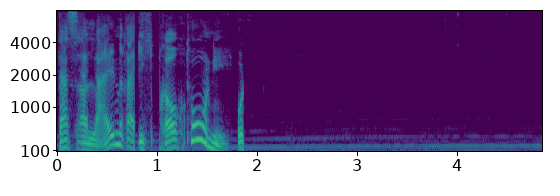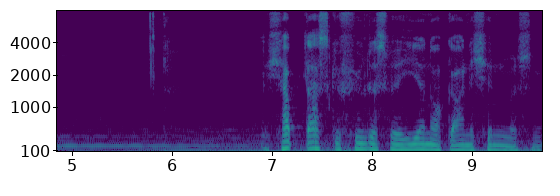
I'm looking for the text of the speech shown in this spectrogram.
Das allein reicht. Ich brauche Toni. Und Ich habe das Gefühl, dass wir hier noch gar nicht hin müssen.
